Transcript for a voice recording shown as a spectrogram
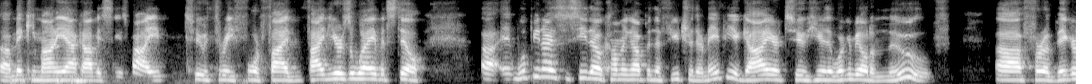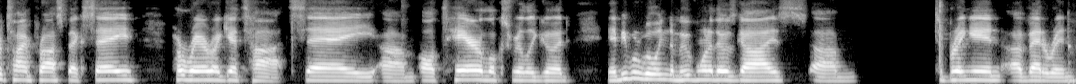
uh, Mickey Moniak. Obviously, is probably two, three, four, five, five years away, but still. Uh, it would be nice to see though coming up in the future. There may be a guy or two here that we're gonna be able to move uh, for a bigger time prospect. Say Herrera gets hot, say um, Altherr looks really good, maybe we're willing to move one of those guys um, to bring in a veteran,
